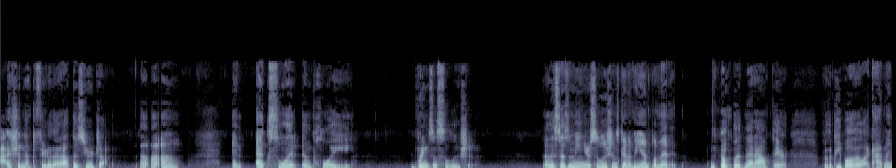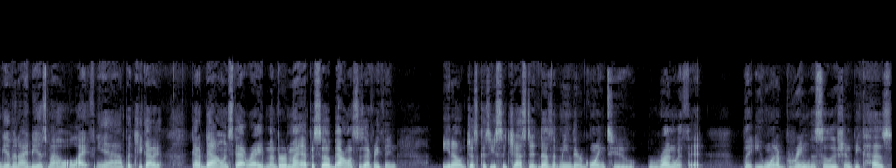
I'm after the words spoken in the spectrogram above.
I shouldn't have to figure that out. That's your job. Uh uh uh. An excellent employee brings a solution. Now, this doesn't mean your solution is going to be implemented. I'm putting that out there for the people that are like, I've been given ideas my whole life. Yeah, but you gotta gotta balance that, right? Remember my episode, balances everything. You know, just because you suggest it doesn't mean they're going to run with it. But you want to bring the solution because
